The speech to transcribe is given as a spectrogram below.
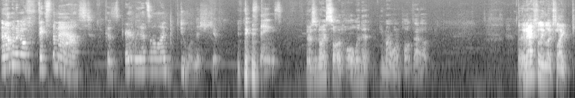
And I'm gonna go fix the mast, because apparently that's all I do on this ship. Fix things. There's a nice solid hole in it. You might want to plug that up. It actually looks like,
